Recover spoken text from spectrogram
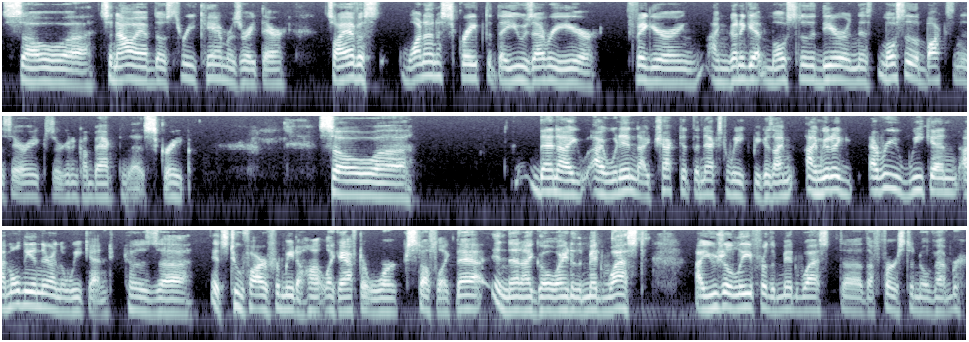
So uh, so now I have those three cameras right there. So I have a one on a scrape that they use every year, figuring I'm going to get most of the deer in this, most of the bucks in this area because they're going to come back to that scrape. So uh, then I I went in, I checked it the next week because I'm I'm gonna every weekend I'm only in there on the weekend because uh, it's too far for me to hunt like after work stuff like that, and then I go away to the Midwest. I usually leave for the Midwest uh, the first of November.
